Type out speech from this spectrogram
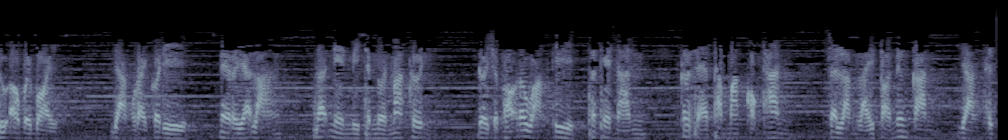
ดูเอาบ่อยๆ อย่างไรก็ดี ในระยะหลัง พระเนนมีจำนวนมากขึ้น โดยเฉพาะระหว่างที่ท่านเทศนั้น กระแสธรรมะของท่านจะหลั่งไหลต่อเนื่องกันอย่างเผ็ด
